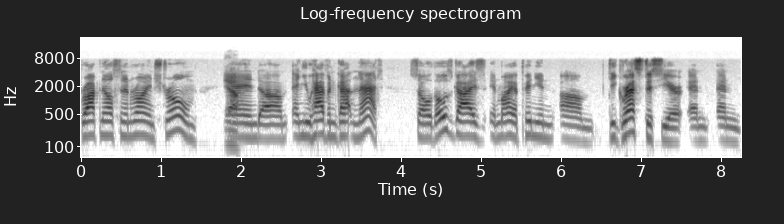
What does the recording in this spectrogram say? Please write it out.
Brock Nelson and Ryan Strome, yeah. and um, and you haven't gotten that. So those guys, in my opinion, um, digressed this year, and and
